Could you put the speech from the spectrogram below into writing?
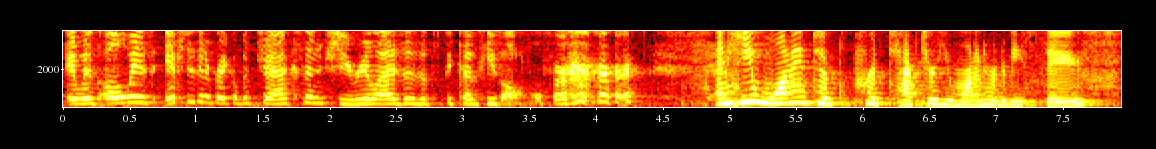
It was always if she's gonna break up with Jackson, she realizes it's because he's awful for her. and he wanted to protect her he wanted her to be safe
